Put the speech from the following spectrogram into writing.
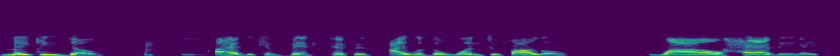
making dough. I had to convince Tempest I was the one to follow while having a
